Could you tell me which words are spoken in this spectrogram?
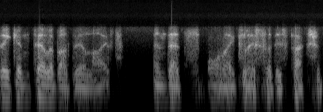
they can tell about their life. And that's more like life satisfaction.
